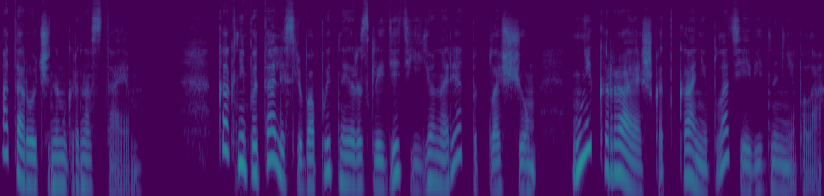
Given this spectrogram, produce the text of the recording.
отороченным горностаем. Как ни пытались любопытные разглядеть ее наряд под плащом, ни краешка ткани платья видно не было.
